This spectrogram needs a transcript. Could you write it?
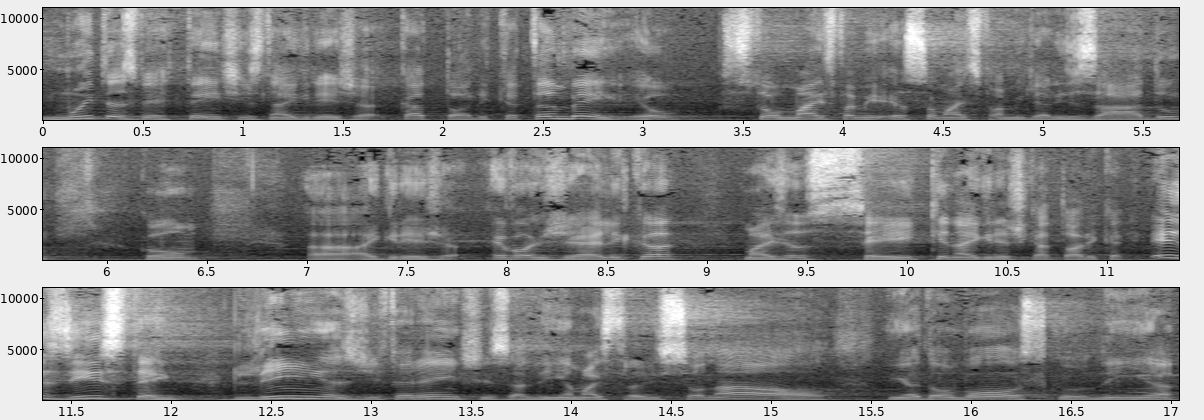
muitas vertentes na igreja católica também. Eu estou mais eu sou mais familiarizado com a, a igreja evangélica mas eu sei que na Igreja Católica existem linhas diferentes, a linha mais tradicional, linha Dom Bosco, linha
